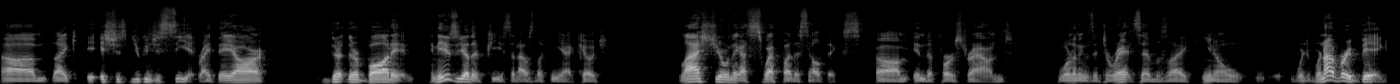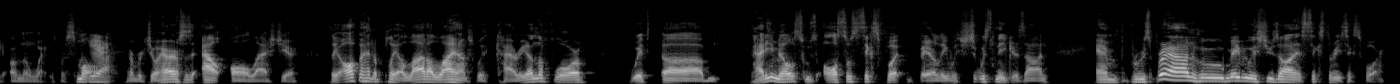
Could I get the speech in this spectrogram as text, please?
Um, like it's just you can just see it, right? They are they're, they're bought in. And here's the other piece that I was looking at, Coach. Last year when they got swept by the Celtics um, in the first round, one of the things that Durant said was like, you know, we're, we're not very big on the wings. We're small. Yeah. Remember, Joe Harris was out all last year. So they often had to play a lot of lineups with Kyrie on the floor, with um, Patty Mills, who's also six foot, barely with, with sneakers on, and Bruce Brown, who maybe with shoes on is six three, six four.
